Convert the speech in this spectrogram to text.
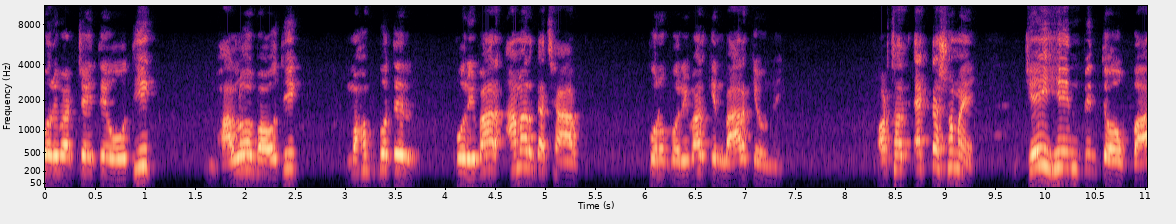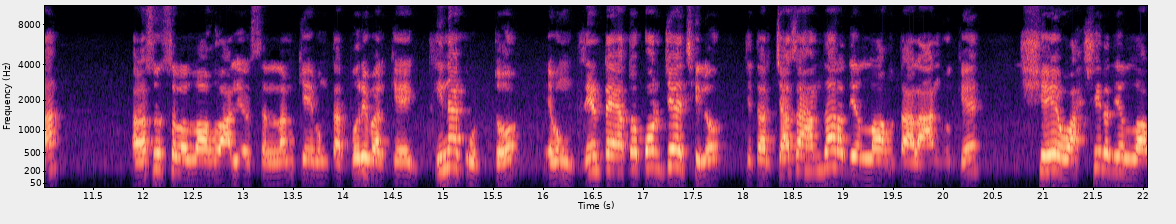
পরিবার চাইতে অধিক ভালো বা অধিক মহব্বতের পরিবার আমার কাছে আর কোনো পরিবার কিংবা আর কেউ নেই। অর্থাৎ একটা সময় যেই হিন্দ বিনতে ওকবা রাসুল সাল আলী আসাল্লামকে এবং তার পরিবারকে ঘৃণা করত এবং ঘৃণাটা এত পর্যায়ে ছিল যে তার চাচা হামদা রদি আল্লাহ তালা আনহুকে সে ওয়াহশি রদি আল্লাহ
